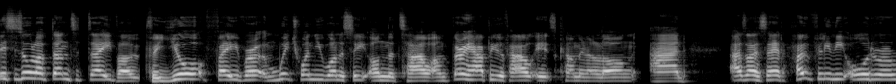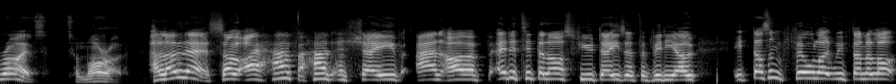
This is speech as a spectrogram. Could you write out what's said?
this is all I've done today. Vote for your favourite and which one you want to see on the towel. I'm very happy with how it's coming along. And as I said, hopefully the order arrives tomorrow. Hello there, so I have had a shave and I've edited the last few days of the video. It doesn't feel like we've done a lot,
